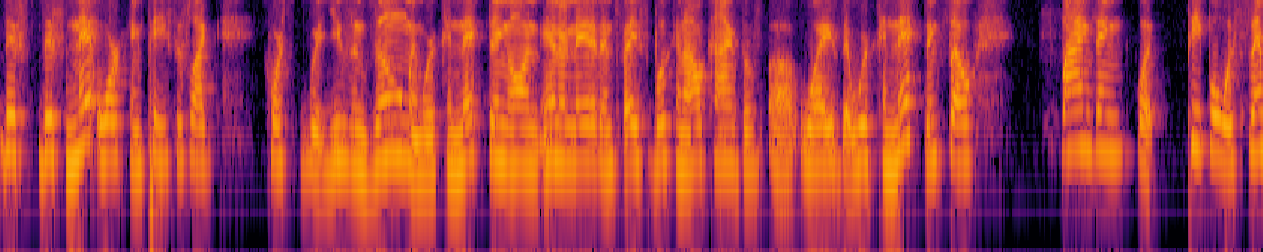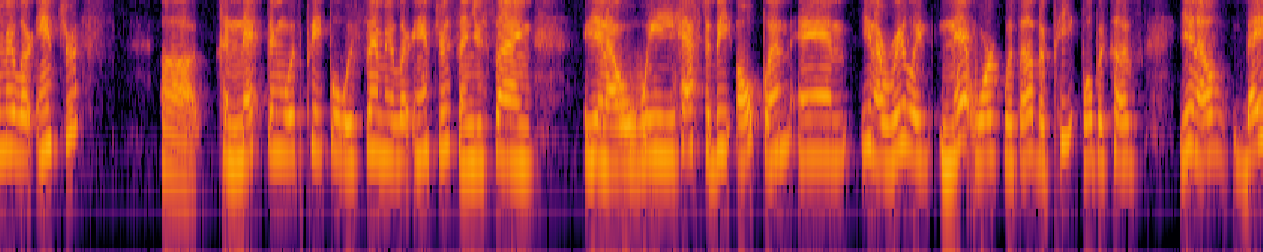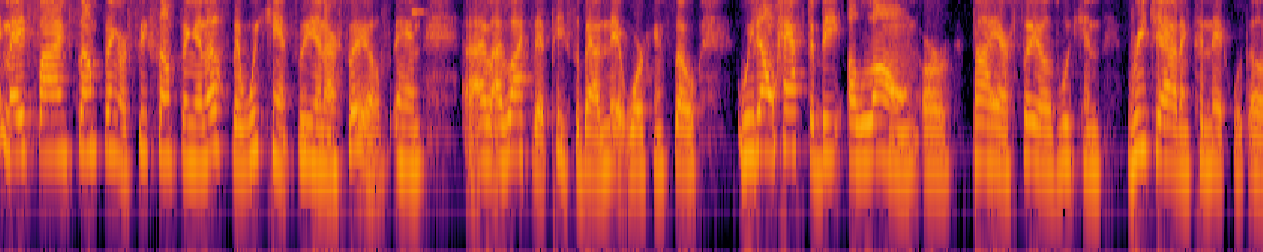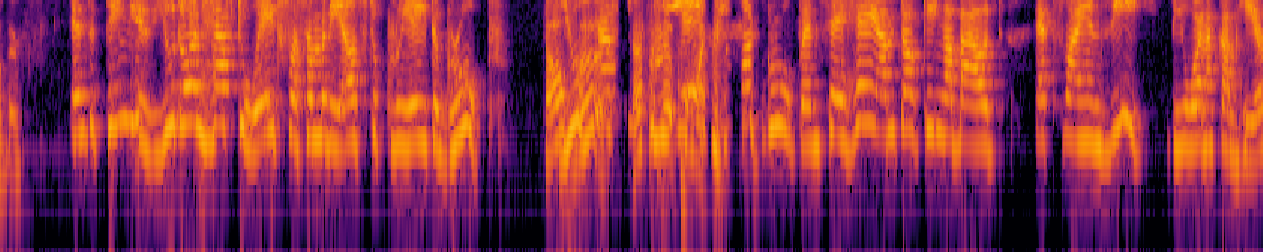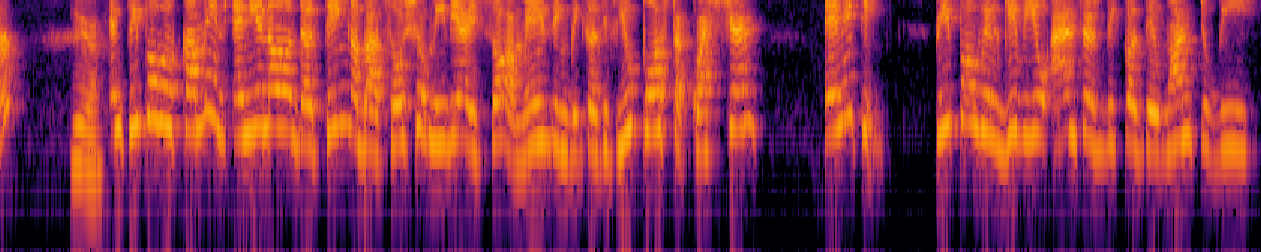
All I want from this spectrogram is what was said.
this this networking piece is like course we're using zoom and we're connecting on internet and facebook and all kinds of uh, ways that we're connecting so finding what people with similar interests uh, connecting with people with similar interests and you're saying you know, we have to be open and, you know, really network with other people because, you know, they may find something or see something in us that we can't see in ourselves. And I, I like that piece about networking. So we don't have to be alone or by ourselves. We can reach out and connect with others. And the thing is, you don't have to wait for somebody else to create a group. Oh, you good. have to That's a create your group and say, hey, I'm talking about X, Y, and Z. Do you want to come here? Yes. And people will come in. And you know, the thing about social media is so amazing because if you post a question, anything, people will give you answers because they want to be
